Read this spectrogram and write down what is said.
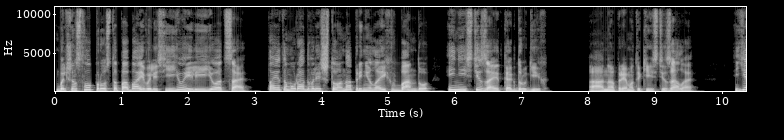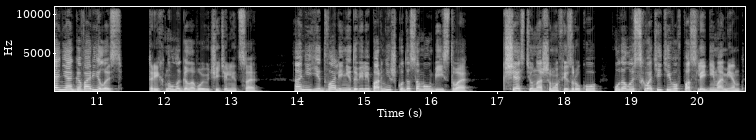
большинство просто побаивались ее или ее отца, поэтому радовались, что она приняла их в банду и не истязает, как других. А она прямо-таки истязала? «Я не оговорилась», — тряхнула головой учительница. «Они едва ли не довели парнишку до самоубийства. К счастью, нашему физруку удалось схватить его в последний момент.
